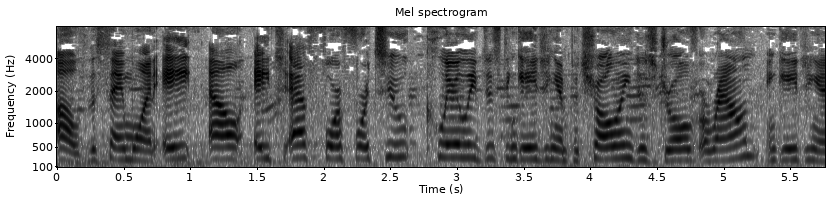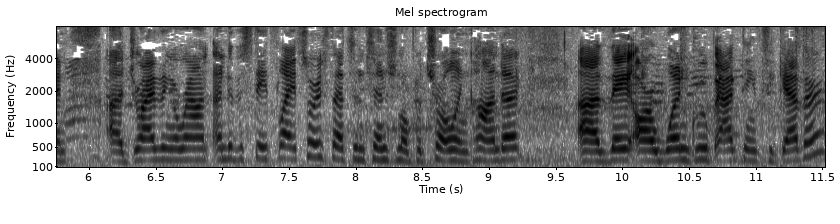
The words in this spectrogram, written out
oh, the same one, 8LHF442, clearly just engaging in patrolling, just drove around, engaging in uh, driving around under the state's light source. That's intentional patrolling conduct. Uh, they are one group acting together.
